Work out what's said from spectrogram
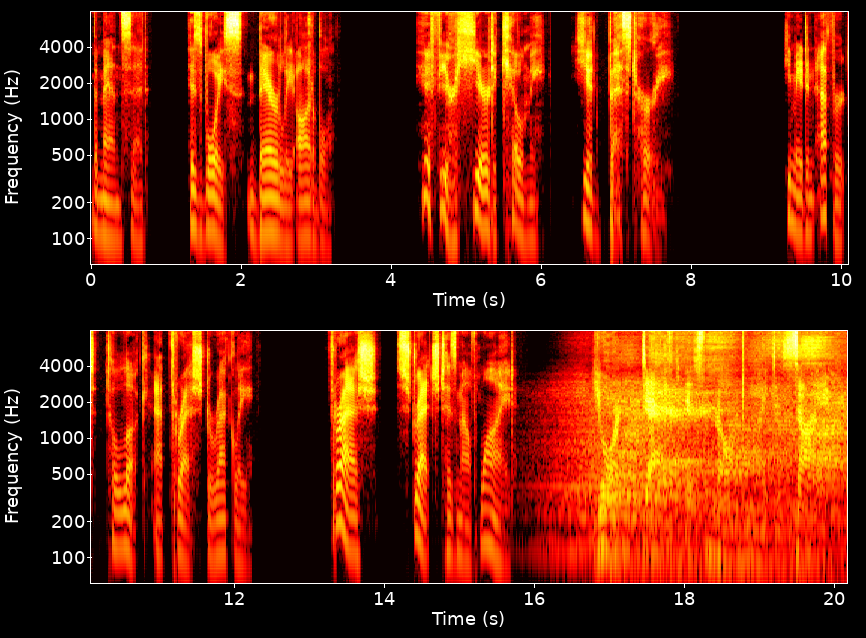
the man said, his voice barely audible. If you're here to kill me, you'd best hurry. He made an effort to look at Thresh directly. Thresh stretched his mouth wide. Your death is not my desire.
